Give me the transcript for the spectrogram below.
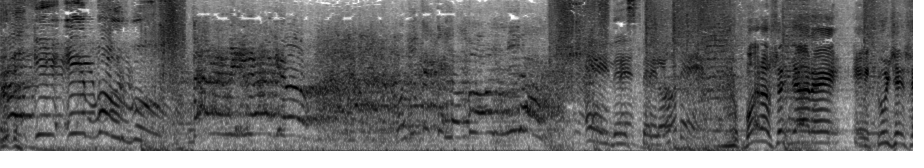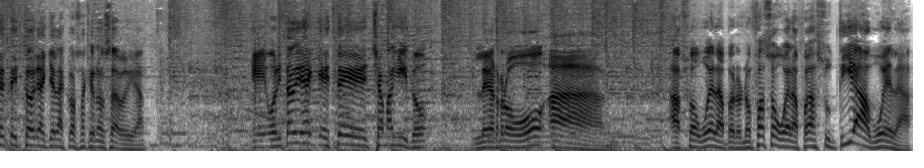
Rocky y Burbu. ¡Dame mi gallo! ¡Ahorita te lo doy, mira! El despelote. Bueno, señores, escúchense esta historia aquí, las cosas que no sabía. Eh, ahorita dije que este chamaquito le robó a, a su abuela, pero no fue a su abuela, fue a su tía abuela.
